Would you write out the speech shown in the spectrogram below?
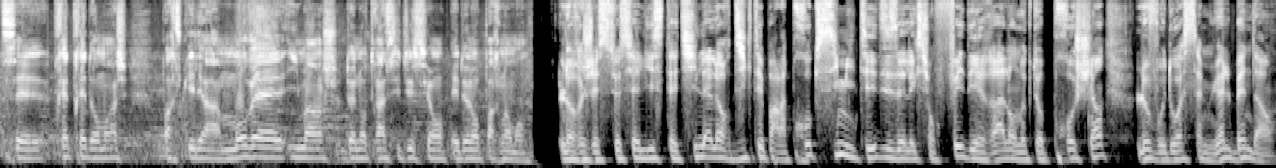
C'est très très dommage parce qu'il y a une mauvaise image de notre institution et de nos parlements. Le rejet socialiste est-il alors dicté par la proximité des élections fédérales en octobre prochain? Le vaudois Samuel Bendahan.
